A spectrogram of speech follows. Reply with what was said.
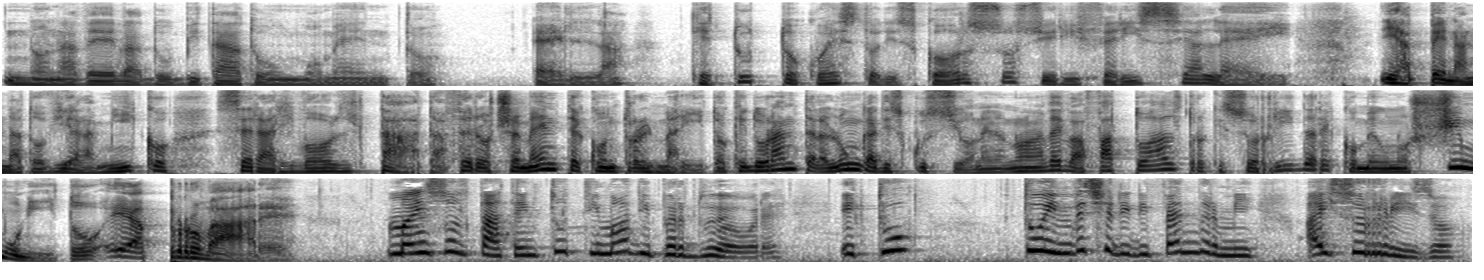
Non aveva dubitato un momento, ella, che tutto questo discorso si riferisse a lei, e appena andato via l'amico s'era rivoltata ferocemente contro il marito, che durante la lunga discussione non aveva fatto altro che sorridere come uno scimunito e approvare. Ma insultata in tutti i modi per due ore. E tu? Tu invece di difendermi hai sorriso,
